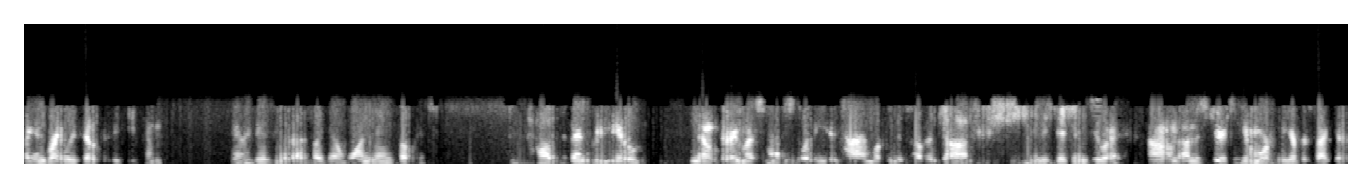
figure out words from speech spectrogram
right? And rightly so, because they keep them very busy. That's like their one main focus. How's it been for you? You know, very much of splitting your time working this other job in addition to it. Um, I'm just curious to hear more from your perspective.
